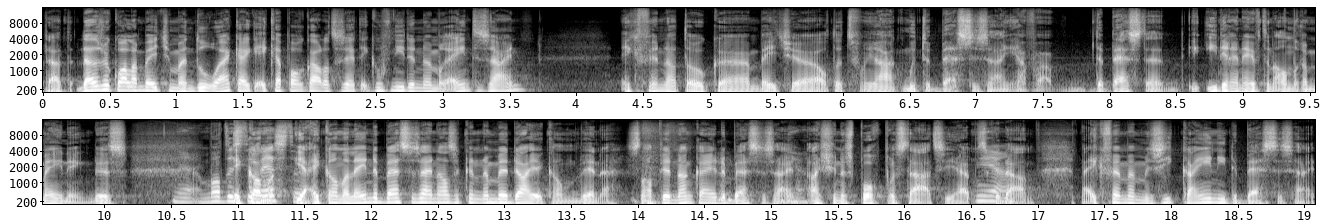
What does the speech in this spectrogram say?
dat, dat is ook wel een beetje mijn doel. Hè. Kijk, ik heb ook altijd gezegd, ik hoef niet de nummer één te zijn. Ik vind dat ook eh, een beetje altijd van, ja, ik moet de beste zijn. Ja, de beste. Iedereen heeft een andere mening. Dus Ja, wat is ik de kan, beste? Ja, ik kan alleen de beste zijn als ik een, medaille kan winnen. Snap je? Dan kan je de beste zijn. Ja. Als je een sportprestatie hebt Ja. gedaan. Maar ik vind met muziek kan je niet de beste zijn.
